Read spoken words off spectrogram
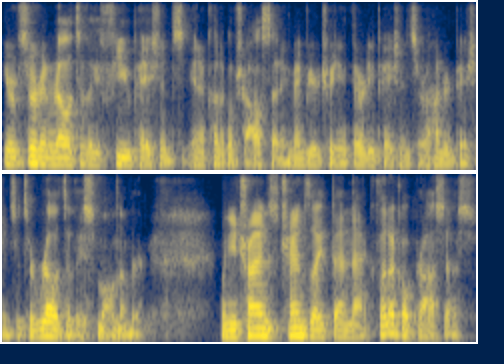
you're serving relatively few patients in a clinical trial setting. Maybe you're treating 30 patients or 100 patients. It's a relatively small number. When you try and translate then that clinical process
